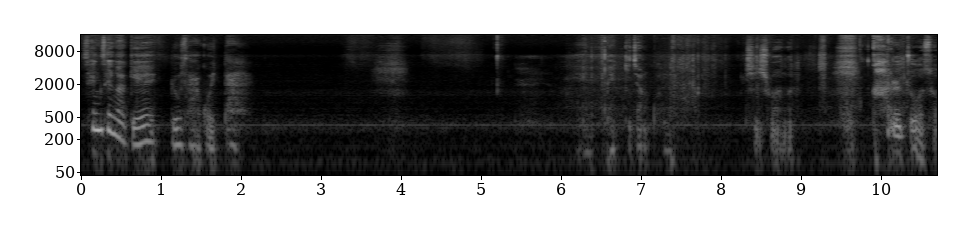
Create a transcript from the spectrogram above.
생생하게 묘사하고 있다. 백기 장군 지시왕은 칼을 주어서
